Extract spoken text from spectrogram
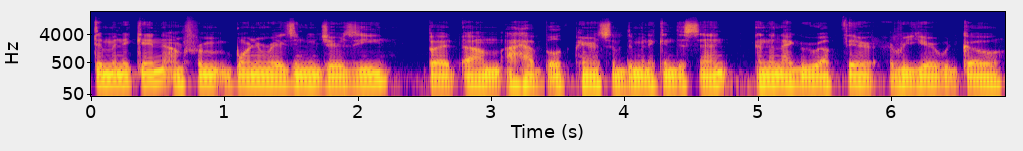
Dominican. I'm from born and raised in New Jersey, but um, I have both parents of Dominican descent. And then I grew up there. Every year would go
